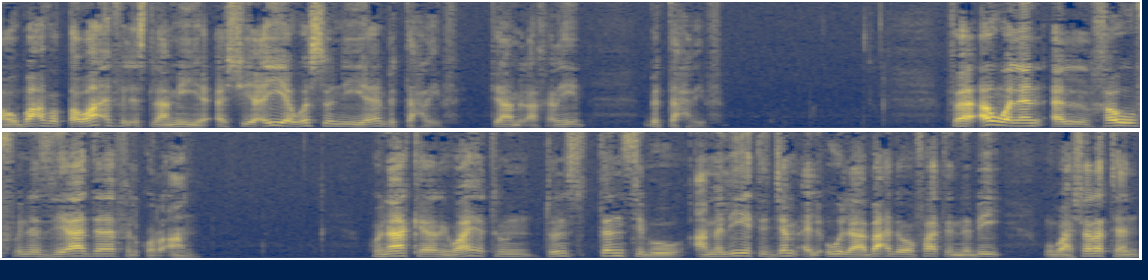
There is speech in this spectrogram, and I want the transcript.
أو بعض الطوائف الإسلامية الشيعية والسنية بالتحريف، اتهام الآخرين بالتحريف. فاولا الخوف من الزيادة في القرآن. هناك رواية تنسب عملية الجمع الأولى بعد وفاة النبي مباشرة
